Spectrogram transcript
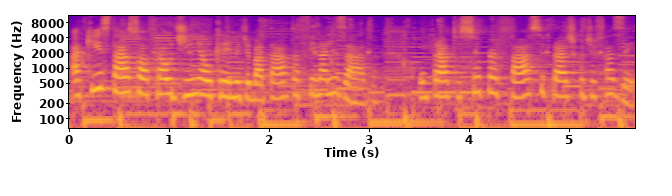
Aqui está a sua fraldinha ou creme de batata finalizada, um prato super fácil e prático de fazer.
